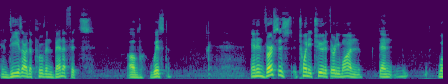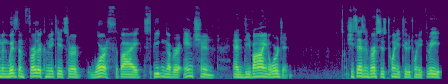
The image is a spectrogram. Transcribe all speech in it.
And these are the proven benefits of wisdom. And in verses 22 to 31, then woman wisdom further communicates her worth by speaking of her ancient and divine origin. She says in verses 22 to 23,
